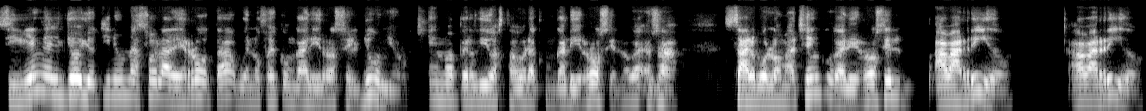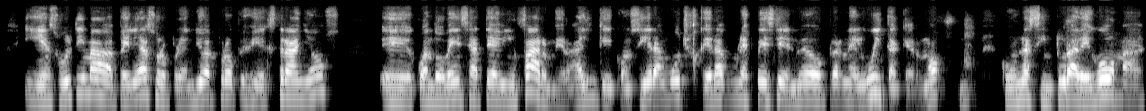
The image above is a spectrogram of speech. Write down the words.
si bien el Yoyo tiene una sola derrota, bueno, fue con Gary Russell Jr. ¿Quién no ha perdido hasta ahora con Gary Russell? ¿no? O sea, salvo Lomachenko, Gary Russell ha barrido, ha barrido. Y en su última pelea sorprendió a propios y extraños eh, cuando vence a Tevin Farmer, alguien que consideran muchos que era una especie de nuevo Pernell Whitaker, ¿no? Con una cintura de goma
